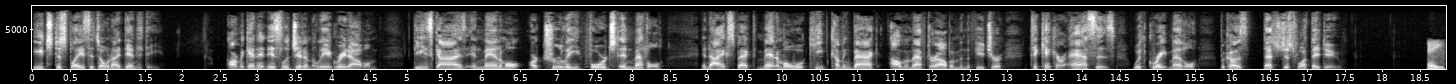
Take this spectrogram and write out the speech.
each displays its own identity. Armageddon is legitimately a great album. These guys in Manimal are truly forged in metal, and I expect Manimal will keep coming back album after album in the future to kick our asses with great metal because that's just what they do. 8.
